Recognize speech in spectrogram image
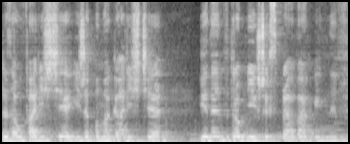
że zaufaliście i że pomagaliście. Jeden w drobniejszych sprawach, inny w,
